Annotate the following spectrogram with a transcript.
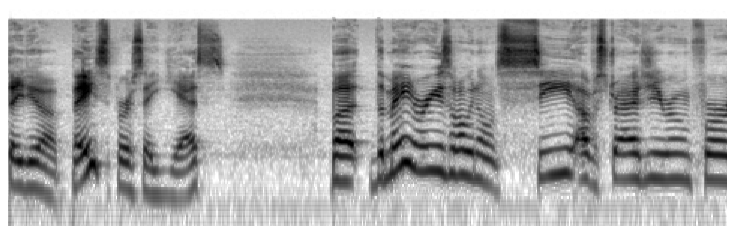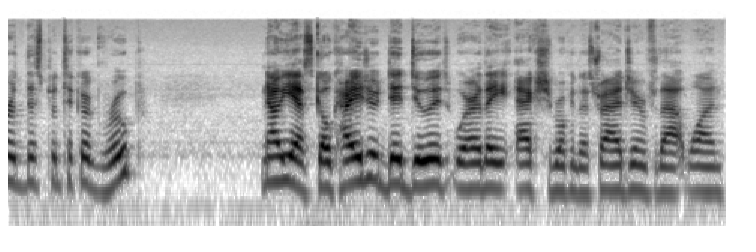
They do have a base per se, yes. But the main reason why we don't see a strategy room for this particular group. Now, yes, Gokaiger did do it where they actually broke into the strategy room for that one.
